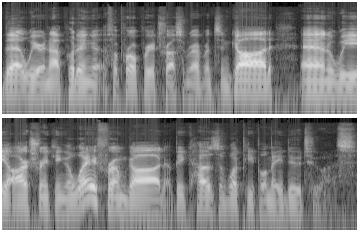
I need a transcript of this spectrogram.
that we are not putting appropriate trust and reverence in God, and we are shrinking away from God because of what people may do to us.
